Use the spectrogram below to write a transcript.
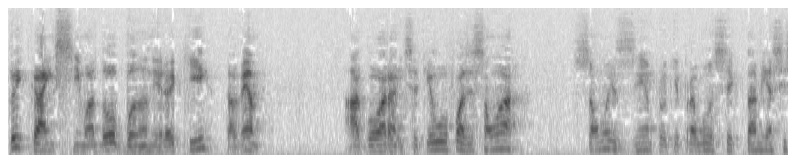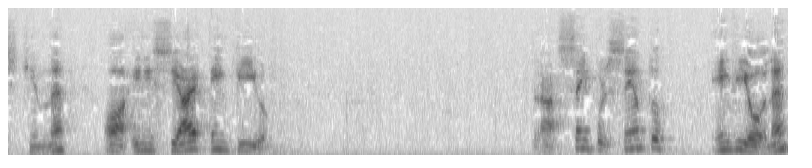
clicar em cima do banner aqui, tá vendo? Agora, isso aqui eu vou fazer só, uma, só um exemplo aqui para você que está me assistindo, né? Ó, iniciar envio. Ah, 100% enviou, né?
